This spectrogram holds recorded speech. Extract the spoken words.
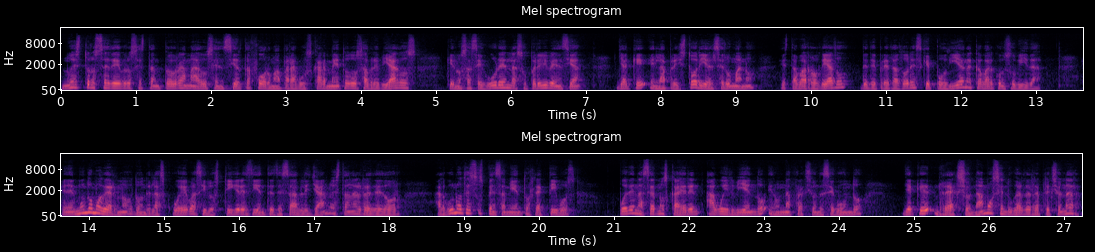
Nuestros cerebros están programados en cierta forma para buscar métodos abreviados que nos aseguren la supervivencia, ya que en la prehistoria el ser humano estaba rodeado de depredadores que podían acabar con su vida. En el mundo moderno, donde las cuevas y los tigres dientes de sable ya no están alrededor, algunos de esos pensamientos reactivos pueden hacernos caer en agua hirviendo en una fracción de segundo, ya que reaccionamos en lugar de reflexionar.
